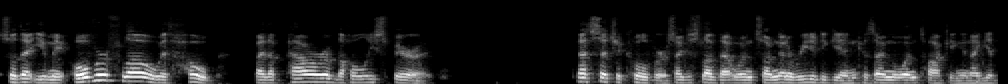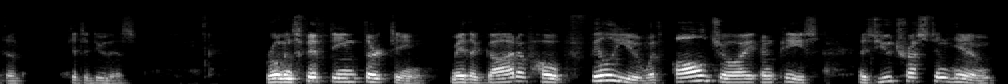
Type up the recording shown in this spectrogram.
so that you may overflow with hope by the power of the Holy Spirit. That's such a cool verse. I just love that one. So I'm going to read it again because I'm the one talking and I get to get to do this. Romans 15:13. May the God of hope fill you with all joy and peace as you trust in him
